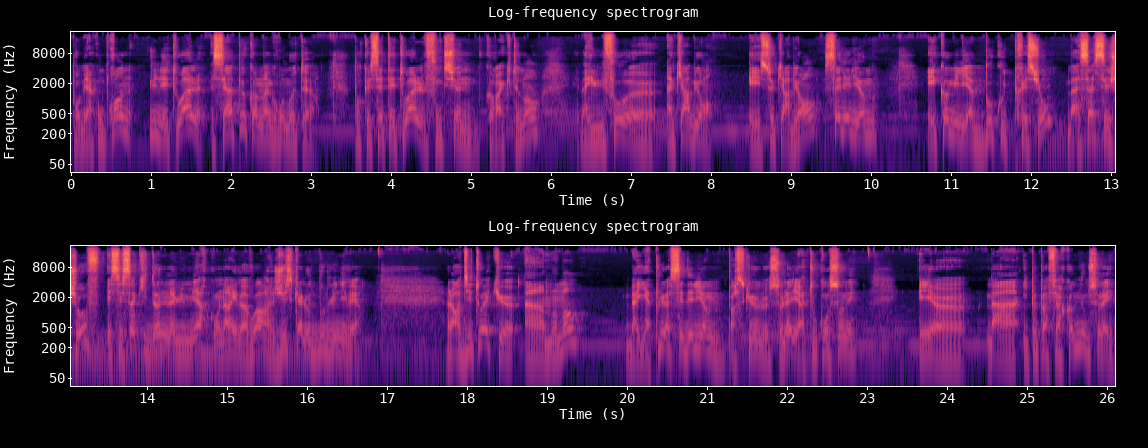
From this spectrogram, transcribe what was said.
pour bien comprendre, une étoile, c'est un peu comme un gros moteur. Pour que cette étoile fonctionne correctement, eh ben, il lui faut euh, un carburant. Et ce carburant, c'est l'hélium. Et comme il y a beaucoup de pression, bah ça s'échauffe et c'est ça qui donne la lumière qu'on arrive à voir jusqu'à l'autre bout de l'univers. Alors dis-toi qu'à un moment, bah, il n'y a plus assez d'hélium parce que le Soleil a tout consommé. Et euh, bah, il peut pas faire comme nous le Soleil.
